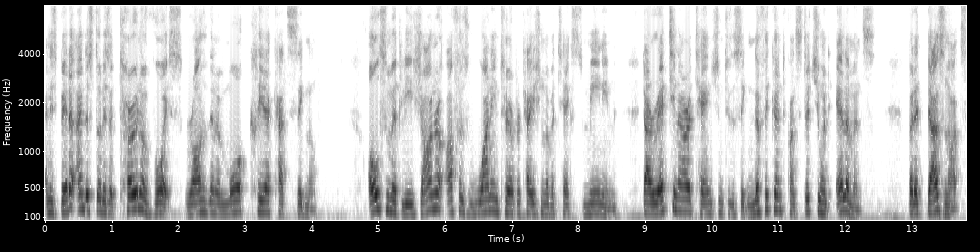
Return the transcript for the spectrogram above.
and is better understood as a tone of voice rather than a more clear cut signal. Ultimately, genre offers one interpretation of a text's meaning, directing our attention to the significant constituent elements, but it does not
